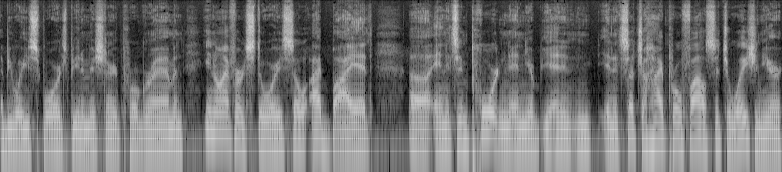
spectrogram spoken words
at BYU Sports being a missionary program, and you know I've heard stories, so I buy it uh, and it's important, and you're and, and it's such a high profile situation here.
